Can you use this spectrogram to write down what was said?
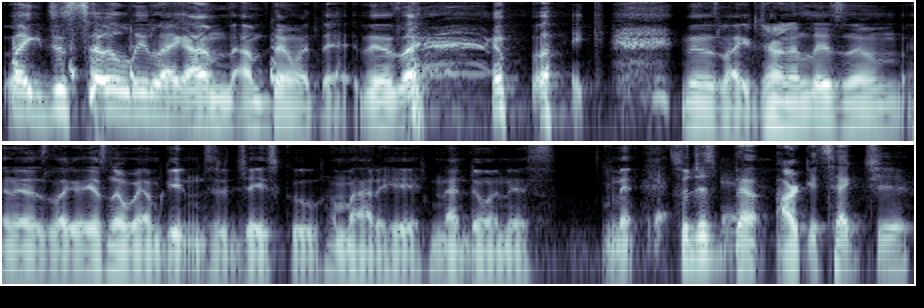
like, just totally like, I'm I'm done with that. Then it was like, like, then it was like journalism. And it was like, there's no way I'm getting to the J school. I'm out of here. Not doing this. Man. so just yeah. architecture,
